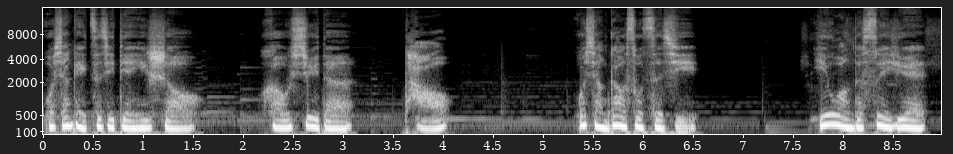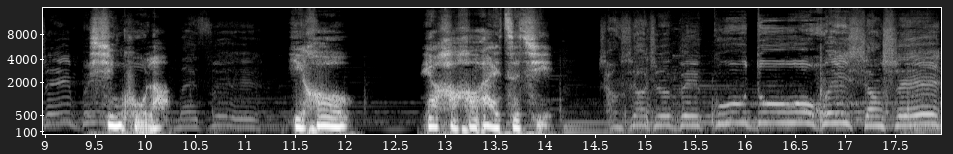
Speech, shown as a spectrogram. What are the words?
我想给自己点一首。后续的逃，我想告诉自己，以往的岁月辛苦了，以后要好好爱自己。尝下这杯孤独，我会想谁？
